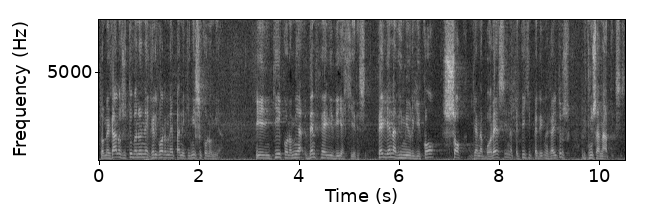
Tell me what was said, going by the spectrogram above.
Το μεγάλο ζητούμενο είναι γρήγορα να επανεκκινήσει η οικονομία. Η ελληνική οικονομία δεν θέλει διαχείριση. Θέλει ένα δημιουργικό σοκ για να μπορέσει να πετύχει μεγαλύτερους ρυθμούς ανάπτυξης.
